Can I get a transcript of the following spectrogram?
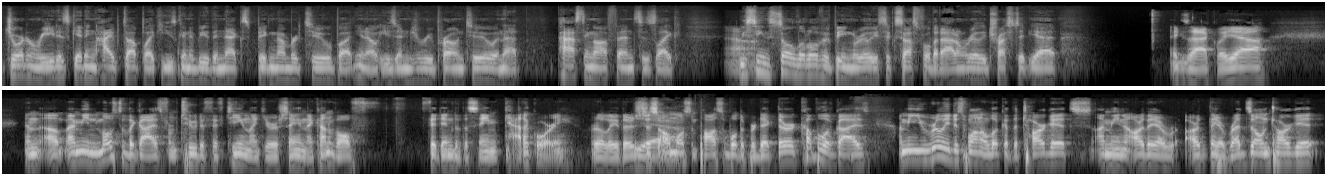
Jordan Reed is getting hyped up like he's going to be the next big number two, but you know he's injury prone too, and that passing offense is like we've seen so little of it being really successful that I don't really trust it yet. Exactly. Yeah, and um, I mean most of the guys from two to fifteen, like you were saying, they kind of all f- fit into the same category. Really, there's yeah. just almost impossible to predict. There are a couple of guys. I mean, you really just want to look at the targets. I mean, are they a, are they a red zone target?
